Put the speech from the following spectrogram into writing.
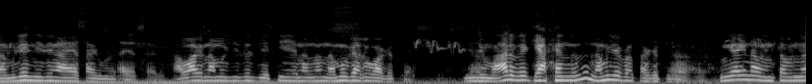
ನಮಗೆ ನೀರಿನ ಆಯಾಸ ಆಗ್ಬಿಡುತ್ತೆ. ಆಯಾಸ ಆಗುತ್ತೆ. ಅವಾಗ ನಮಗೆ ಇದ್ರ ಜೊತೆ ಏನನ್ನೋ ನಮಗೆ ಅರಿವಾಗುತ್ತೆ. ಇಲ್ಲಿ ಮಾರ್ಬೇಕು ಯಾಕನ್ನೋದು ನಮಗೆ ಗೊತ್ತಾಗುತ್ತೆ. ಸರ್. ಹಿಂಗಾಗಿ ನಾವು ಇಂಥವನ್ನ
